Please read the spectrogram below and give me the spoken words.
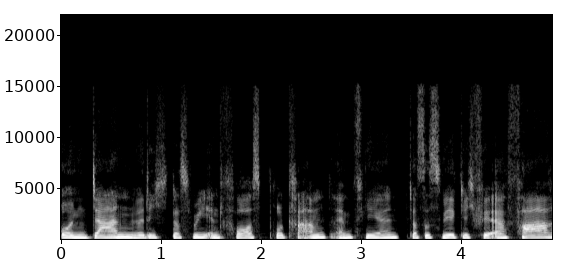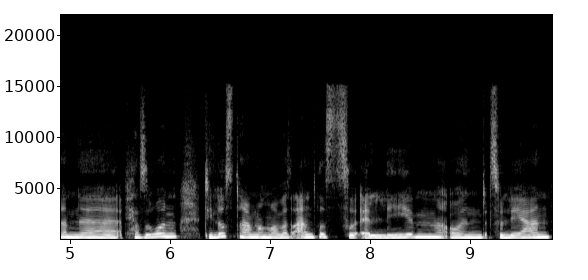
und dann würde ich das Reinforce-Programm empfehlen. Das ist wirklich für erfahrene Personen, die Lust haben, nochmal was anderes zu erleben und zu lernen,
